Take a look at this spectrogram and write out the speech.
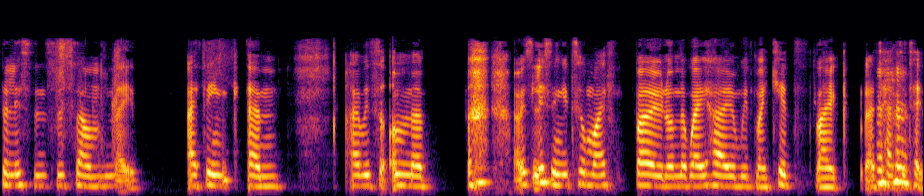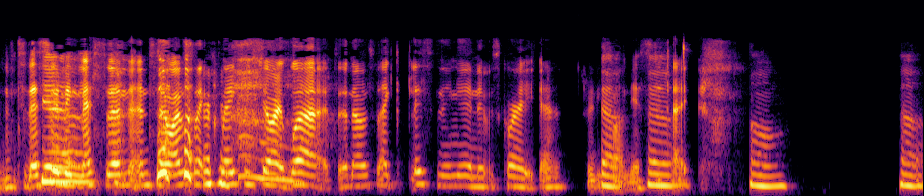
to listen to some. Like, I think um, I was on the, I was listening to my phone on the way home with my kids. Like, I'd had to take them to their swimming lesson, and so I was like making sure it worked, and I was like listening in. It was great. Yeah, it's really Yeah, fun yeah. yesterday. Oh, yeah.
